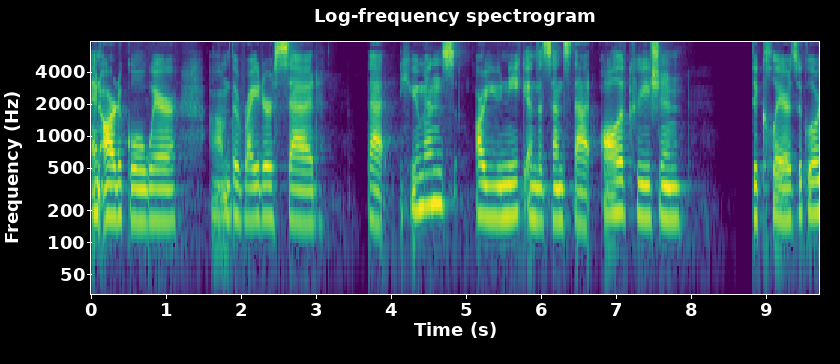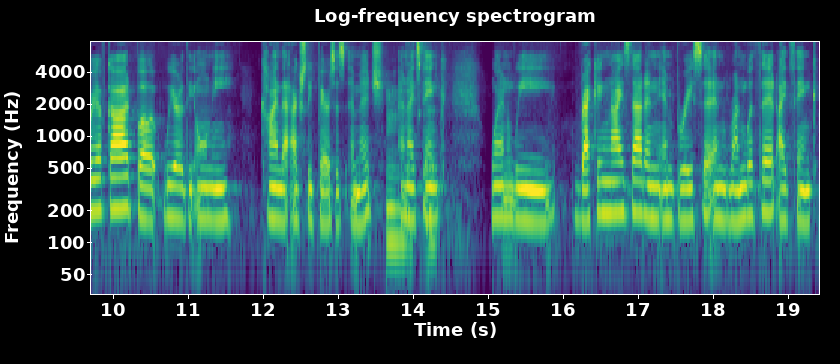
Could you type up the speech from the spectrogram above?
an article where um, the writer said that humans are unique in the sense that all of creation declares the glory of God, but we are the only kind that actually bears his image. Mm, and I think good. when we recognize that and embrace it and run with it, I think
